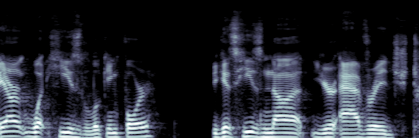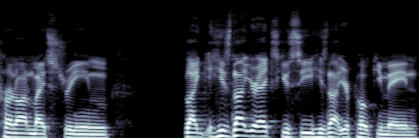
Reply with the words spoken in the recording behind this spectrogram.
they aren't what he's looking for because he's not your average turn on my stream. Like he's not your XQC, he's not your Pokimane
